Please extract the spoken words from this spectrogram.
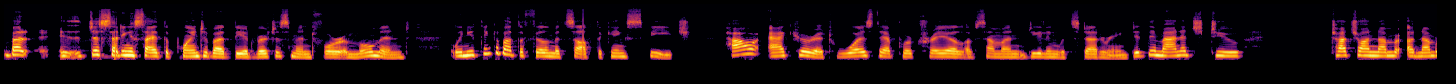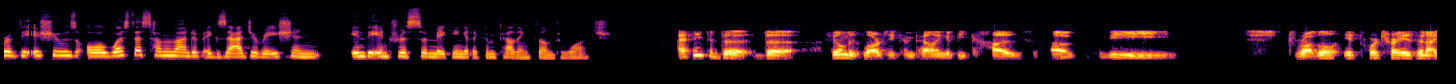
But uh, just setting aside the point about the advertisement for a moment, when you think about the film itself, The King's Speech, how accurate was their portrayal of someone dealing with stuttering? Did they manage to touch on number, a number of the issues, or was there some amount of exaggeration in the interests of making it a compelling film to watch? I think that the the film is largely compelling because of the struggle it portrays, and I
